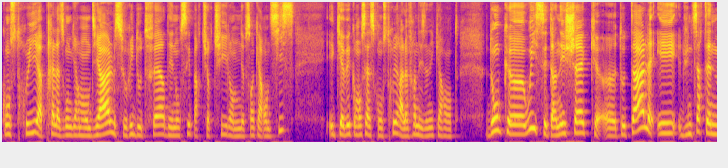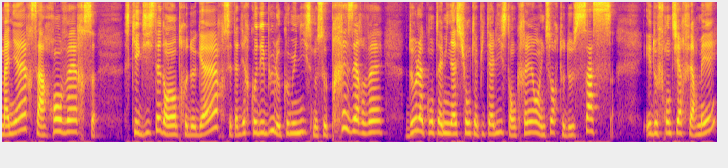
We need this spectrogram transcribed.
construit après la Seconde Guerre mondiale, ce rideau de fer dénoncé par Churchill en 1946 et qui avait commencé à se construire à la fin des années 40. Donc oui, c'est un échec total et d'une certaine manière, ça renverse ce qui existait dans l'entre-deux-guerres, c'est-à-dire qu'au début, le communisme se préservait de la contamination capitaliste en créant une sorte de sas et de frontières fermées.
